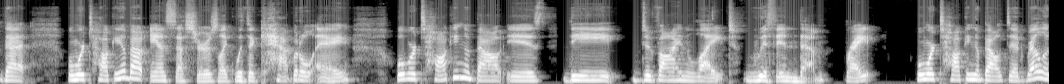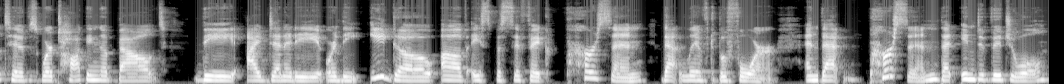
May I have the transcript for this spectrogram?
That when we're talking about ancestors, like with a capital A, what we're talking about is the divine light within them, right? When we're talking about dead relatives, we're talking about the identity or the ego of a specific person that lived before. And that person, that individual,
